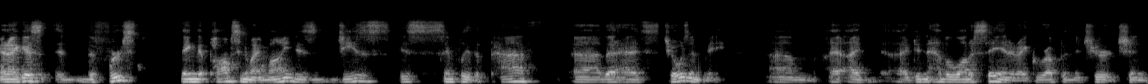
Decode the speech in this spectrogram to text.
And I guess the first thing that pops into my mind is Jesus is simply the path uh, that has chosen me. Um, I, I, I, didn't have a lot of say in it. I grew up in the church and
